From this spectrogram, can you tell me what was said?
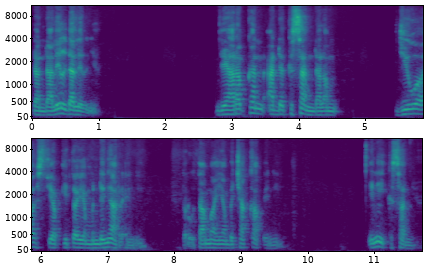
dan dalil-dalilnya. Diharapkan ada kesan dalam jiwa setiap kita yang mendengar ini, terutama yang bercakap ini. Ini kesannya.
